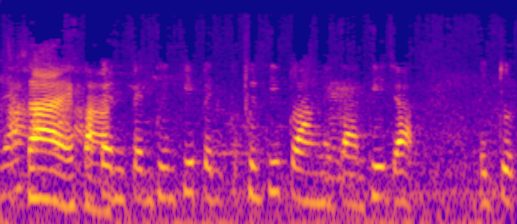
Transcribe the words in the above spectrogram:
เนี่ยใช่ค่ะก็เป็นเป็นพื้นที่เป็นพื้นที่กลางในการที่จะเป็นจุด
